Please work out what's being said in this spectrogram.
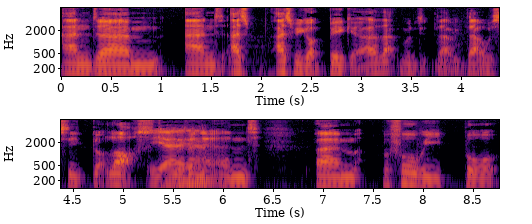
and um, and as as we got bigger, that would that that obviously got lost Yeah, within yeah. it. And um, before we bought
